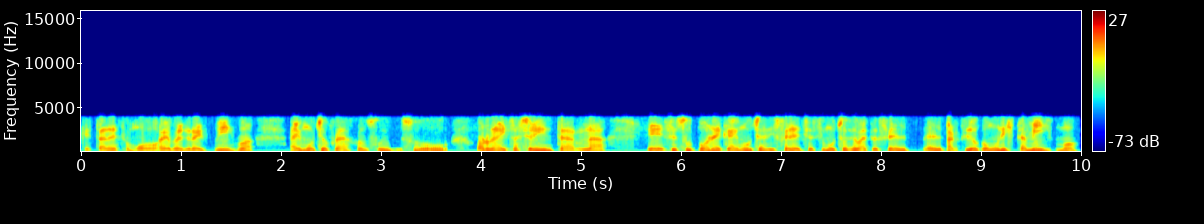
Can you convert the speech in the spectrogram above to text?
que están en este modo Evergrande mismo, hay muchos problemas con su, su organización interna, eh, se supone que hay muchas diferencias y muchos debates en el, Partido Comunista mismo,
